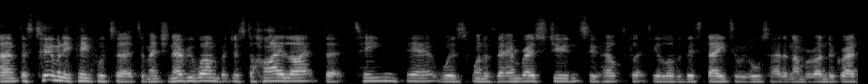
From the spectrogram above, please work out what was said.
Um, there's too many people to, to mention everyone, but just to highlight that team here was one of the MRes students who helped collecting a lot of this data. We've also had a number of undergrad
